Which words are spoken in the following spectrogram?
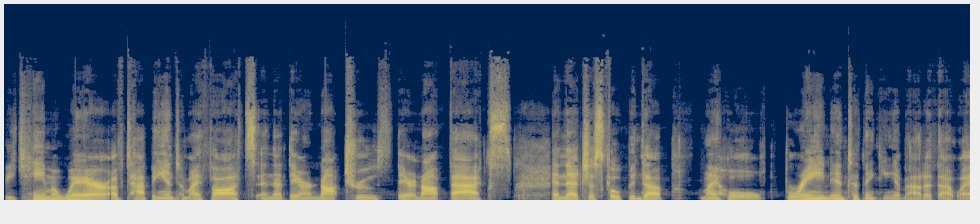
became aware of tapping into my thoughts and that they are not truth, they are not facts. And that just opened up my whole brain into thinking about it that way.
